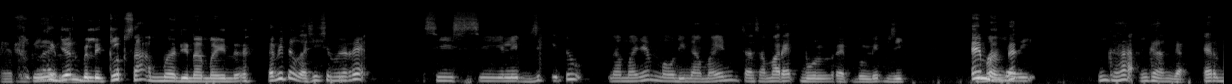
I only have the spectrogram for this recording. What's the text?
RB. Lagian beli klub sama dinamainnya. Tapi tuh nggak sih sebenarnya si si Leipzig itu namanya mau dinamain sama Red Bull, Red Bull Leipzig. Emang kan? dari enggak, enggak, enggak. RB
